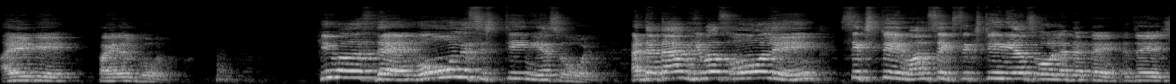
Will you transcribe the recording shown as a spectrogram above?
ఐఐటి ఫైనల్ గోల్ He was then only 16 years old. At that time, he was only 16, one six, 16 years old at that time, at the age.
